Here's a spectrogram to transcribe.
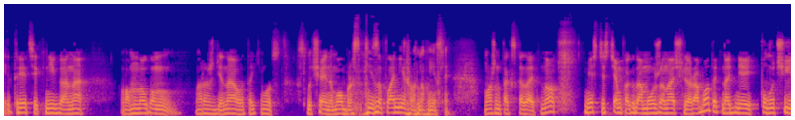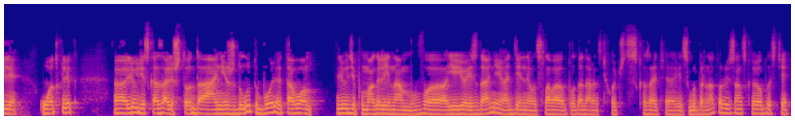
И третья книга, она во многом рождена вот таким вот случайным образом, незапланированным, если можно так сказать. Но вместе с тем, когда мы уже начали работать над ней, получили отклик, э, люди сказали, что да, они ждут. Более того, Люди помогли нам в ее издании. Отдельные вот слова благодарности хочется сказать э, вице-губернатору Рязанской области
